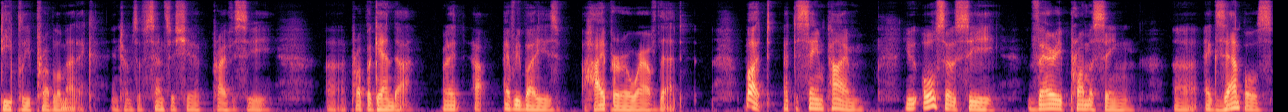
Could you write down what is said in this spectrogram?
deeply problematic in terms of censorship, privacy, uh, propaganda. Right? Uh, everybody is hyper aware of that. But at the same time, you also see very promising uh, examples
